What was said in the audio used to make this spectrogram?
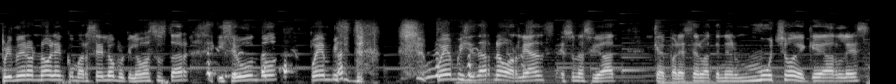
primero no hablen con Marcelo porque los va a asustar. Y segundo, pueden visitar, pueden visitar Nueva Orleans. Es una ciudad que al parecer va a tener mucho de qué darles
